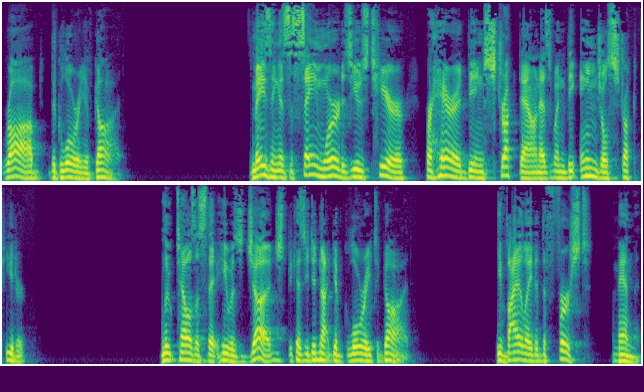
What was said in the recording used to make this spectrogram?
robbed the glory of God. Amazing as the same word is used here for Herod being struck down as when the angel struck Peter. Luke tells us that he was judged because he did not give glory to God. He violated the first commandment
